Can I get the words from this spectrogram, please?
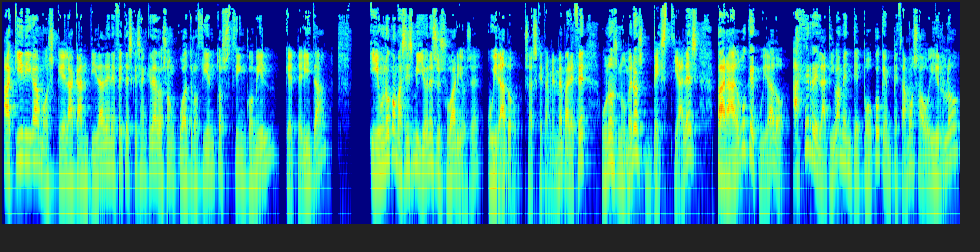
Aquí digamos que la cantidad de NFTs que se han creado son 405.000, que telita. Y 1,6 millones de usuarios, ¿eh? Cuidado. O sea, es que también me parece unos números bestiales para algo que, cuidado, hace relativamente poco que empezamos a oírlo.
